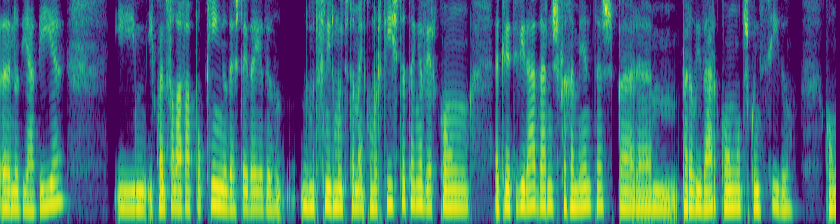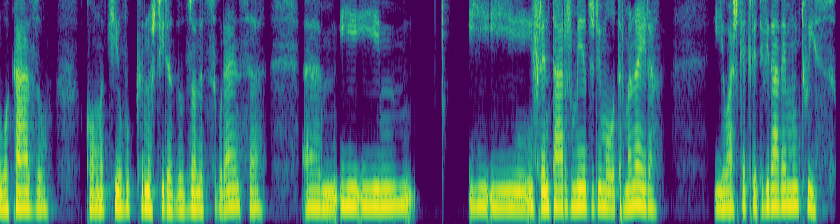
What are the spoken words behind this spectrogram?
uh, no dia a dia E, e, quando falava há pouquinho desta ideia de, de, me definir muito também como artista, tem a ver com a criatividade dar-nos ferramentas para, para lidar com o desconhecido, com o acaso, com aquilo que nos tira da zona de segurança um, e, e, e, enfrentar os medos de uma outra maneira. E eu acho que a criatividade é muito isso,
